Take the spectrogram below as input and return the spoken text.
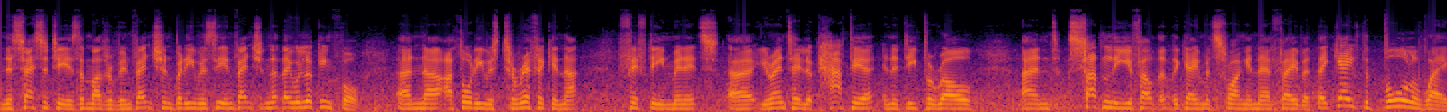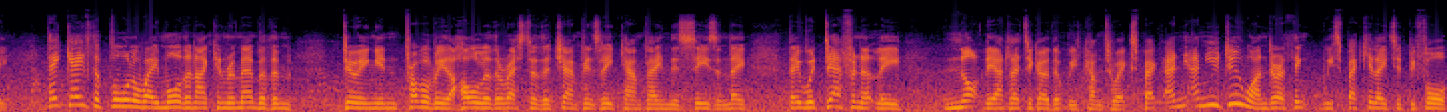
necessity is the mother of invention, but he was the invention that they were looking for. And uh, I thought he was terrific in that 15 minutes. Uh, Llorente looked happier in a deeper role, and suddenly you felt that the game had swung in their favour. They gave the ball away. They gave the ball away more than I can remember them doing in probably the whole of the rest of the Champions League campaign this season. They, they were definitely not the Atletico that we've come to expect. And, and you do wonder, I think we speculated before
